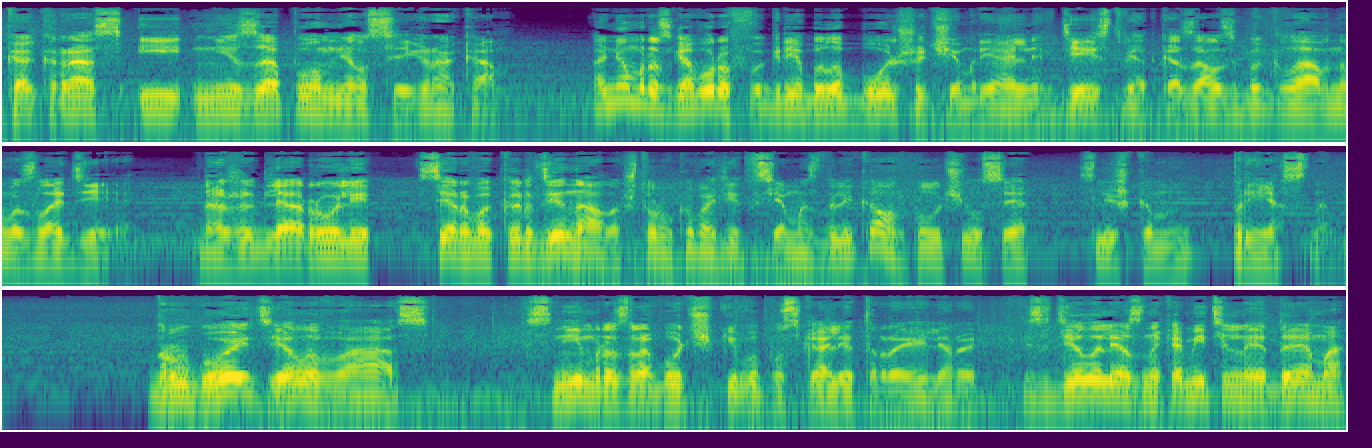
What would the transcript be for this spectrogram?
как раз и не запомнился игрокам. О нем разговоров в игре было больше, чем реальных действий от, казалось бы, главного злодея. Даже для роли серого кардинала, что руководит всем издалека, он получился слишком пресным. Другое дело вас. С ним разработчики выпускали трейлеры, сделали ознакомительное демо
